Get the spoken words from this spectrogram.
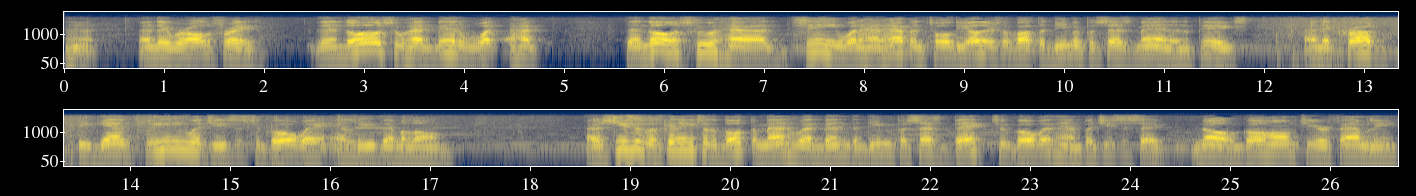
Yeah. And they were all afraid. Then those who had been what had then those who had seen what had happened told the others about the demon possessed man and the pigs, and the crowd began pleading with Jesus to go away and leave them alone. As Jesus was getting into the boat, the man who had been the demon possessed begged to go with him, but Jesus said, No, go home to your family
